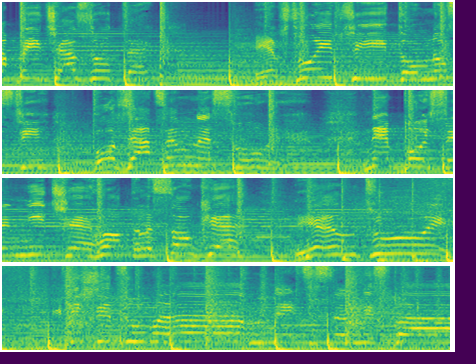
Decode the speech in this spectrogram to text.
aby čas utek Jen v tvojí přítomnosti pořád jsem nesvůj. Neboj se ničeho, tenhle song je jen tvůj. Když tě tu mám, nechce se mi spát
